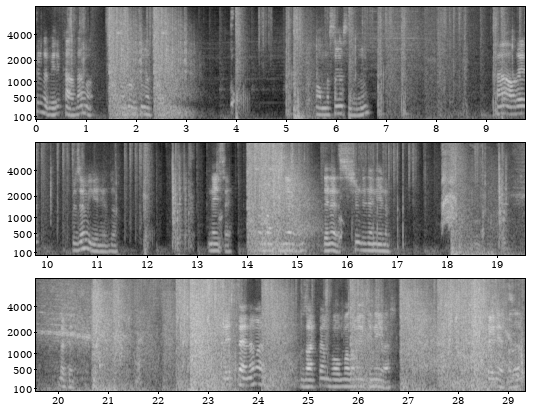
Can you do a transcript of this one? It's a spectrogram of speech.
Şurada biri kaldı ama o da uzun atıyor. Bombası nasıl bunun? Ha oraya bize mi geliyordu? Neyse. Deneyelim. Deneriz. Şimdi deneyelim. Bakın. Western ama uzaktan bombalama yeteneği var. Şöyle yapalım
